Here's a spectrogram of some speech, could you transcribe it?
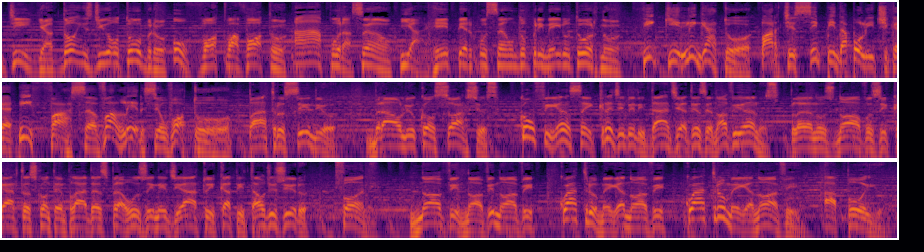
dia 2 de outubro, o voto a voto, a apuração e a repercussão do primeiro turno. Fique ligado, participe da política e faça valer seu voto. Patrocínio Braulio Consórcios. Confiança e credibilidade há 19 anos. Planos novos e cartas contempladas para uso imediato e capital de giro. Fone 999 469 469. Apoio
